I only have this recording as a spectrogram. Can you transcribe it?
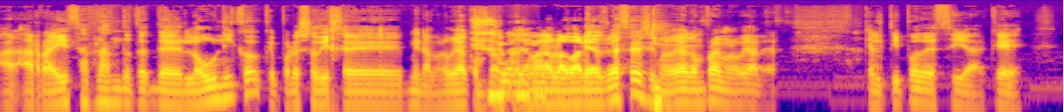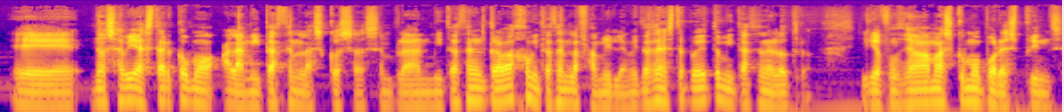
a, raíz hablando de, lo único, que por eso dije, mira, me lo voy a comprar, ya me han hablado varias veces y me lo voy a comprar y me lo voy a leer. Que el tipo decía que eh, no sabía estar como a la mitad en las cosas, en plan, mitad en el trabajo, mitad en la familia, mitad en este proyecto, mitad en el otro. Y que funcionaba más como por sprints.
